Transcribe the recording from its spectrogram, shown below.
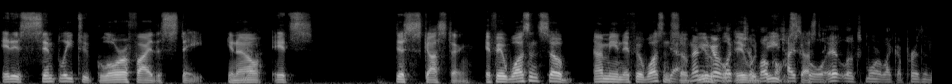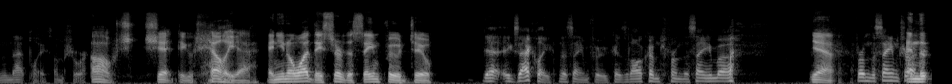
It is simply to glorify the state. You know, it's disgusting. If it wasn't so I mean, if it wasn't yeah, so and then you go beautiful, it would be disgusting. school. It looks more like a prison than that place. I'm sure. Oh shit, dude! Hell yeah! And you know what? They serve the same food too. Yeah, exactly the same food because it all comes from the same uh, Yeah, from the same truck. and the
